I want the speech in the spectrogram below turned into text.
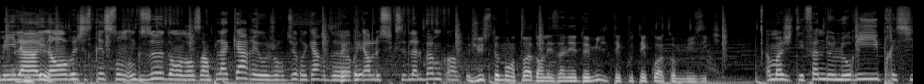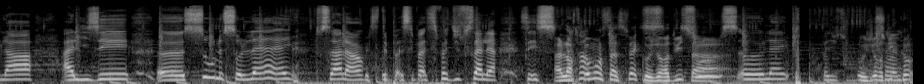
mais il a, il a enregistré son Xe dans, dans un placard et aujourd'hui, regarde, Mais- regarde le succès de l'album quoi. Justement, toi, dans les années 2000, t'écoutais quoi comme musique Ah, moi j'étais fan de Laurie, Priscilla, Alizé, euh, Sous le soleil, tout ça là. C'était pas, c'est pas, c'est pas du tout ça l'air. C'est Alors, comment ça se fait qu'aujourd'hui, Sous t'as. le soleil. Pas du tout. Aujourd'hui, co-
